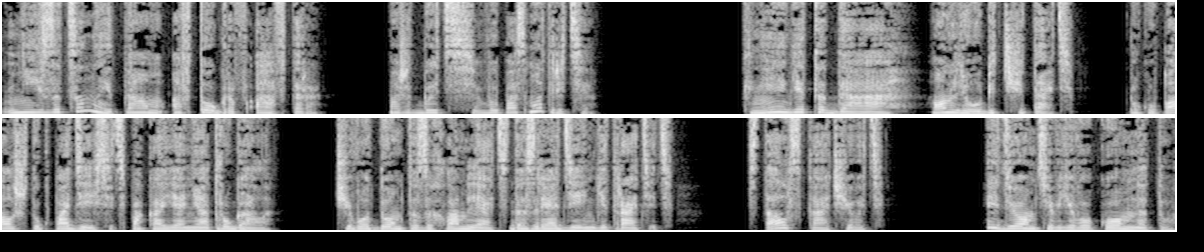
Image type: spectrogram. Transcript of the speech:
не из-за цены, там автограф автора. Может быть, вы посмотрите? Книги-то да, он любит читать. Покупал штук по десять, пока я не отругала. Чего дом-то захламлять, да зря деньги тратить. Стал скачивать. Идемте в его комнату.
